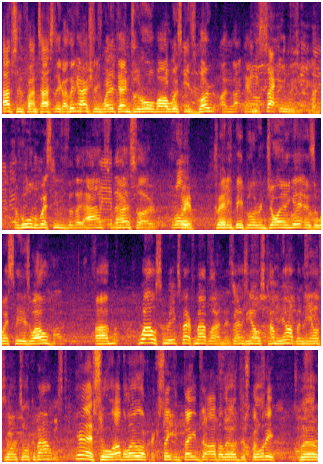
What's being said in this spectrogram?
Absolutely fantastic. I think actually when it came to the Royal Mile Whiskies vote, and that came second of all the whiskies that they had there. So Brilliant. clearly people are enjoying it as a whiskey as well. Um, what else can we expect from Aberlour? Is there anything else coming up? Anything else you want to talk about? Yeah, so Aberlour, exciting times at Aberlour Distillery. We're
